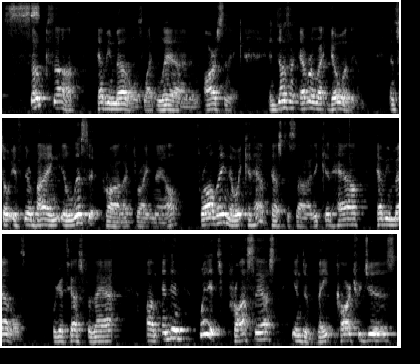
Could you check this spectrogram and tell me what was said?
soaks up heavy metals like lead and arsenic and doesn't ever let go of them. And so if they're buying illicit product right now, for all they know, it could have pesticide, it could have heavy metals. We're going to test for that. Um, and then when it's processed into vape cartridges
